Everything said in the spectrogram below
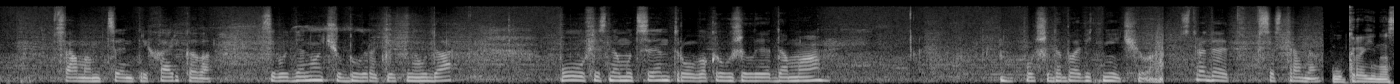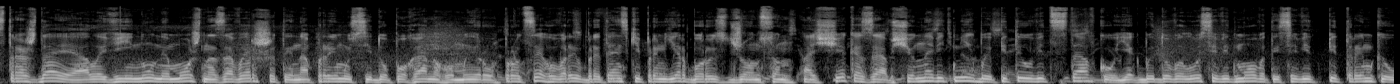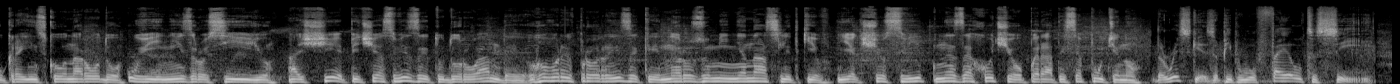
в самом центре Харькова. Сегодня ночью был ракетный удар по офисному центру, вокруг жилые дома. Ну, Больше добавить нечего. Страдает вся страна. Україна страждає, але війну не можна завершити на примусі до поганого миру. Про це говорив британський прем'єр Борис Джонсон. А ще казав, що навіть міг би піти у відставку, якби довелося відмовитися від підтримки українського народу у війні з Росією. А ще під час візиту до Руанди говорив про ризики нерозуміння наслідків, якщо світ не захоче опиратися Путіну.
